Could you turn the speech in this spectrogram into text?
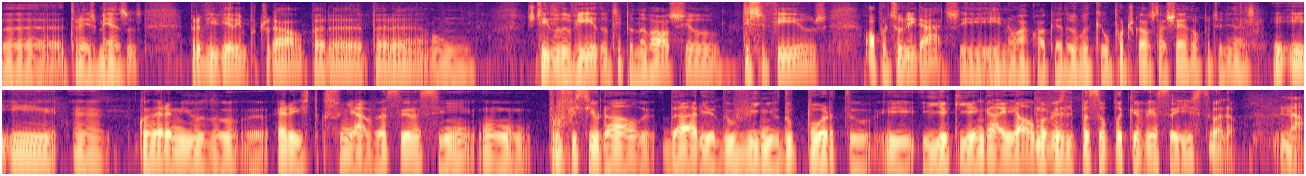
uh, três meses, para viver em Portugal para, para um, estilo de vida, o tipo de negócio, desafios, oportunidades. E, e não há qualquer dúvida que o Portugal está cheio de oportunidades. E, e, e uh, quando era miúdo, uh, era isto que sonhava, ser assim um profissional da área do vinho do Porto e aqui em Gaia? Alguma vez lhe passou pela cabeça isto ou não? Não,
